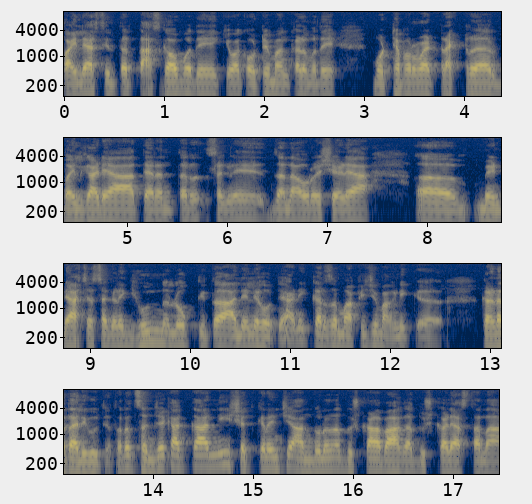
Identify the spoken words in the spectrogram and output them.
पाहिले असतील तर तासगावमध्ये किंवा कवठे महांकाळमध्ये मोठ्या प्रमाणात ट्रॅक्टर बैलगाड्या त्यानंतर सगळे जनावरं शेळ्या मेंढ्या अशा सगळे घेऊन लोक तिथं आलेले होते आणि कर्जमाफीची मागणी करण्यात आली होती. तर संजय काकांनी शेतकऱ्यांची आंदोलनं दुष्काळ भागात दुष्काळी असताना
